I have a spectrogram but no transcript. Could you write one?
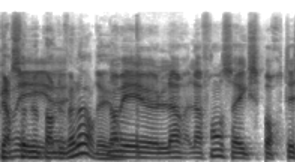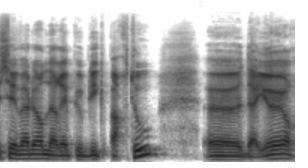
Personne ne parle de valeurs, d'ailleurs. Non, mais la, France a exporté ses valeurs de la République partout. d'ailleurs,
